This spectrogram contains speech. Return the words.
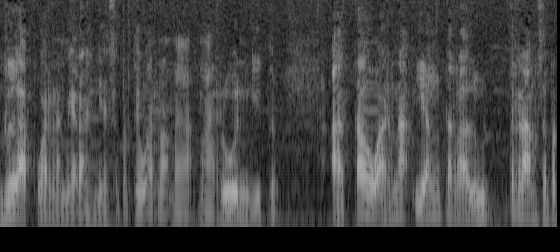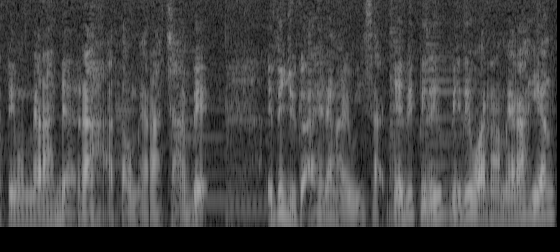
gelap warna merahnya seperti warna marun gitu. Atau warna yang terlalu terang seperti merah darah atau merah cabe. Itu juga akhirnya nggak bisa. Jadi pilih-pilih warna merah yang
